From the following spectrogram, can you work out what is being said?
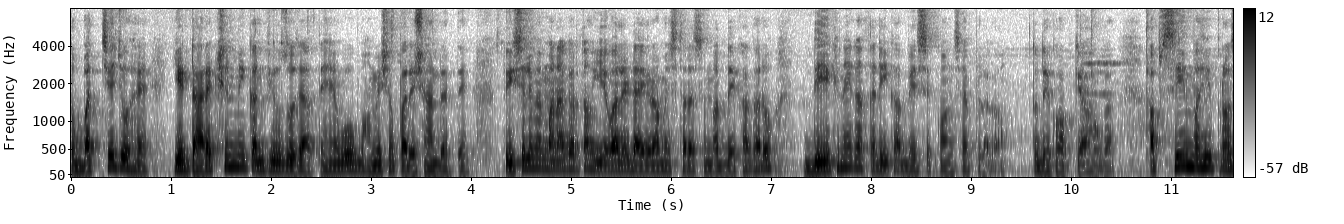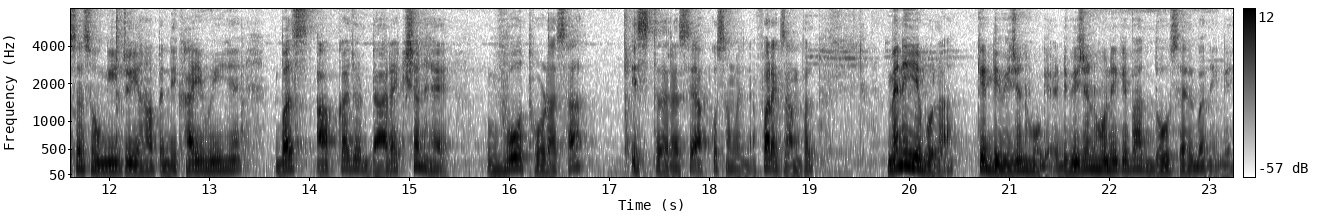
तो बच्चे जो है, ये डायरेक्शन में कंफ्यूज हो जाते हैं, वो हमेशा परेशान रहते हैं। तो इसलिए मैं मना करता हूँ, ये वाले डायग्राम इस तरह से मत देखा करो। देखने का तरीका बेसिक कॉन्सेप्ट लगाओ। तो देखो अब क्या होगा। अब सेम वही प्रोसेस होगी जो यहाँ पे दिखाई हुई हैं। बस आपका जो डायरेक्शन है, वो थोड़ा सा इस तरह से आपको समझना फॉर एग्ज़ाम्पल मैंने ये बोला कि डिवीज़न हो गया। डिवीज़न होने के बाद दो सेल बनेंगे।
